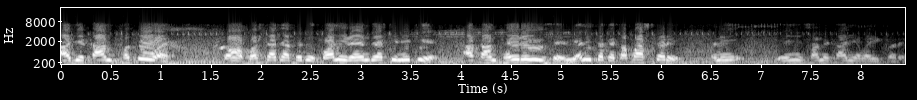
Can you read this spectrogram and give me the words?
આ જે કામ થતું હોય, તો આ ભ્રષ્ટાચાર થતું, કોની રહેમદ્રષ્ટિ નીચે, આ કામ થઈ રહ્યું છે. વહેલી તકે તપાસ કરે અને એની સામે કાર્યવાહી કરે.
